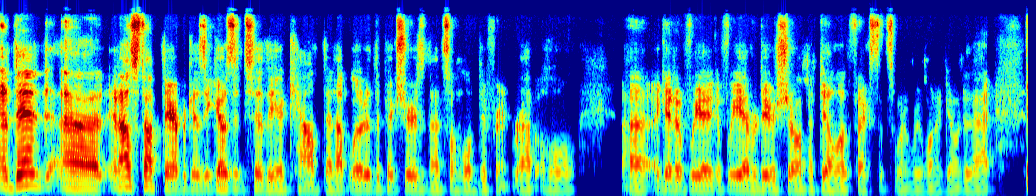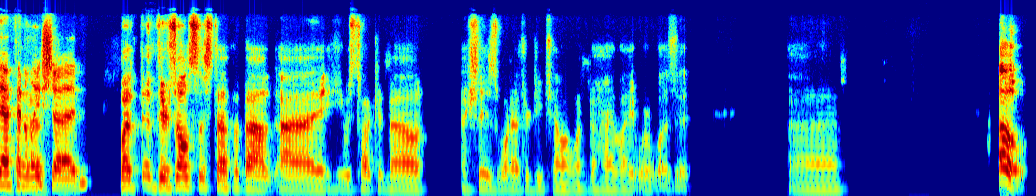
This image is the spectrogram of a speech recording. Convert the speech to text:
and then, uh, and I'll stop there because he goes into the account that uploaded the pictures, and that's a whole different rabbit hole. Uh, again, if we if we ever do a show on Mandela effects, that's when we want to go into that. Definitely uh, should. But there's also stuff about uh, he was talking about. Actually, there's one other detail I wanted to highlight. Where was it? Uh, oh,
